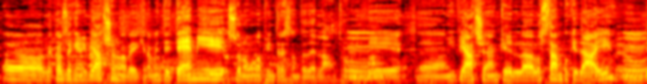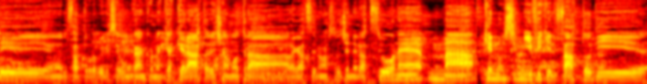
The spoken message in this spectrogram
eh, le cose che mi piacciono, vabbè, chiaramente i temi sono uno più interessante dell'altro, quindi eh, mi piace anche il- lo stampo che dai, quindi eh, il fatto proprio che sia comunque anche una chiacchierata, diciamo, tra ragazzi della nostra generazione, ma che non significhi il fatto di eh,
